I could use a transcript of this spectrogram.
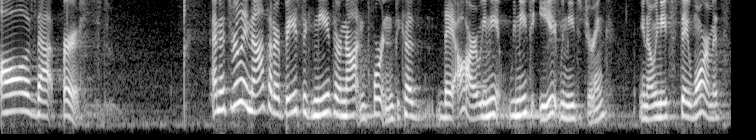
all of that first. And it's really not that our basic needs are not important because they are. We need, we need to eat, we need to drink, you know, we need to stay warm. It's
